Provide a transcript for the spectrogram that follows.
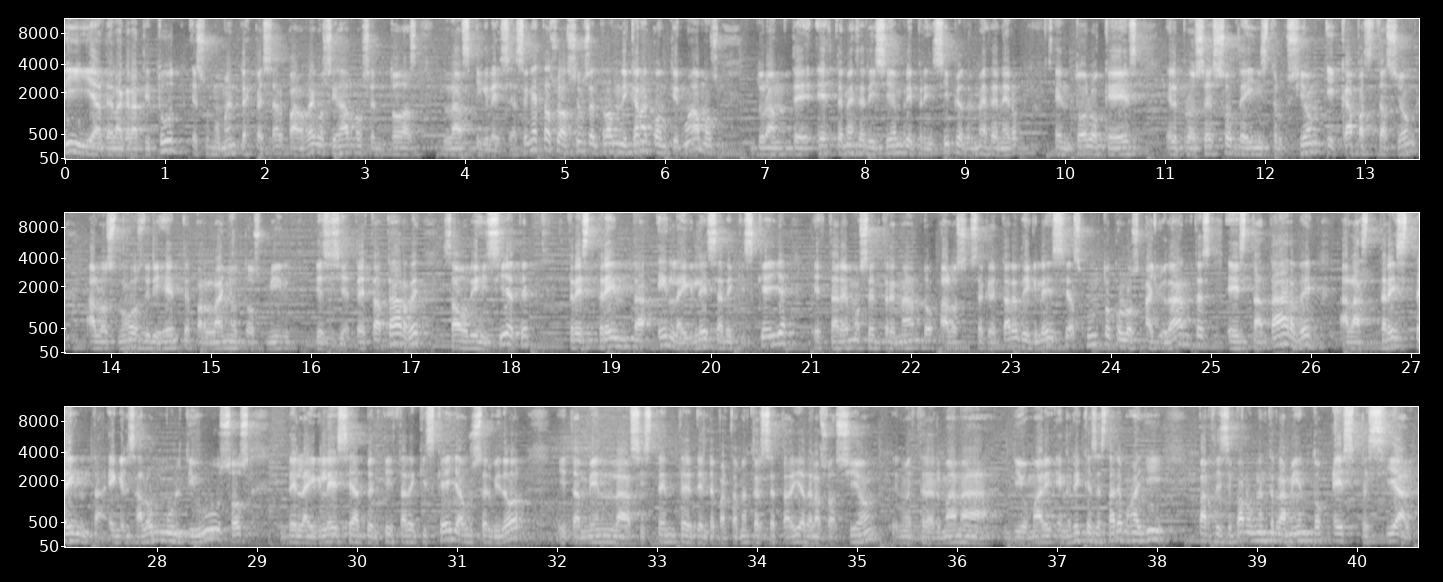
Día de la Gratitud es un momento especial para regocijarnos en todas las iglesias. En esta Asociación Central Dominicana continuamos durante este mes de diciembre y principios del mes de enero en todo lo que es el proceso de instrucción y capacitación a los nuevos dirigentes para el año 2017. Esta tarde, sábado 17, 3.30 en la iglesia de Quisqueya. Estaremos entrenando a los secretarios de iglesias junto con los ayudantes esta tarde a las 3.30 en el salón multiusos de la iglesia adventista de Quisqueya, un servidor y también la asistente del departamento de secretaría de la asociación, nuestra hermana Enríquez. Estaremos allí participando en un entrenamiento especial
